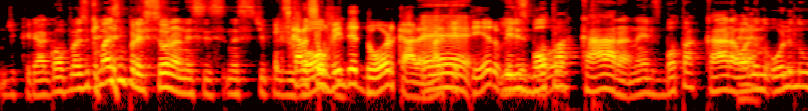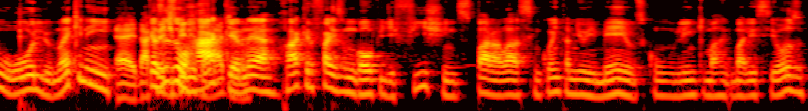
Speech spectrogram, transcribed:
de criar golpe, mas o que mais impressiona nesses, nesse tipo Os de caras são vendedor, cara, é, é, marqueteiro, e eles vendedor. botam a cara, né? Eles botam a cara, É. olho, no, olho no olho. Não é que nem. É, dá Porque às vezes o hacker, né? né? O hacker faz um golpe de phishing, dispara lá 50 mil e-mails com um link ma- malicioso,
